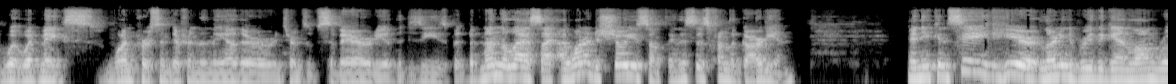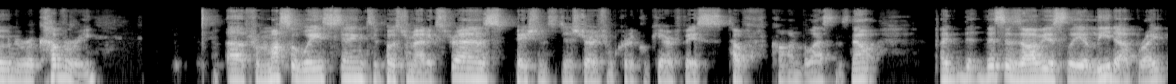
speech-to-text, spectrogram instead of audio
what, what makes one person different than the other in terms of severity of the disease. But, but nonetheless, I, I wanted to show you something. This is from The Guardian. And you can see here, Learning to Breathe Again, Long Road to Recovery. Uh, from muscle wasting to post-traumatic stress, patients discharged from critical care face tough convalescence. Now, I, th this is obviously a lead up, right,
